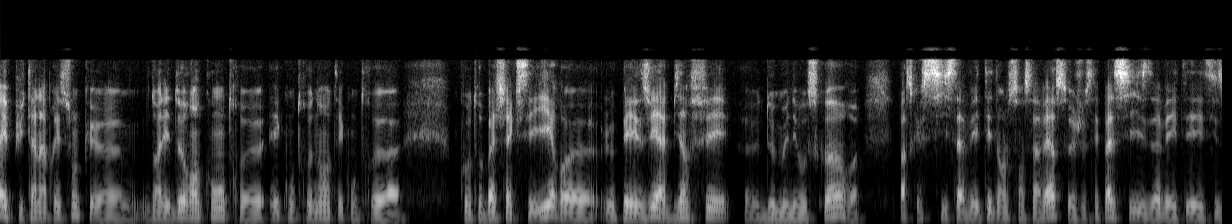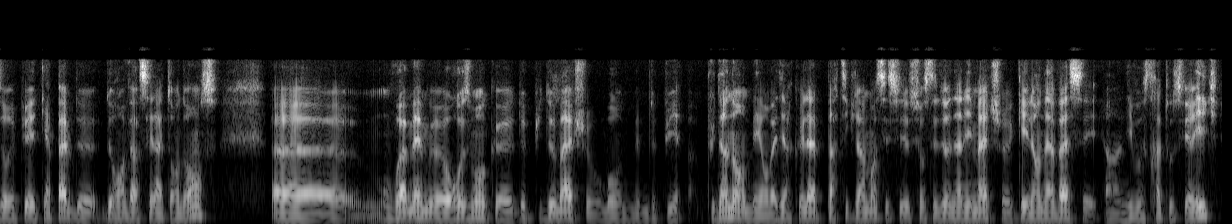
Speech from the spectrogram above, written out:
et puis tu as l'impression que euh, dans les deux rencontres, euh, et contre Nantes et contre, euh, contre Bachak Seir, le PSG a bien fait de mener au score, parce que si ça avait été dans le sens inverse, je ne sais pas s'ils auraient pu être capables de, de renverser la tendance. on voit même heureusement que depuis deux matchs, ou bon même depuis plus d'un an, mais on va dire que là particulièrement c'est sur ces deux derniers matchs, Kélan Navas est à un niveau stratosphérique.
